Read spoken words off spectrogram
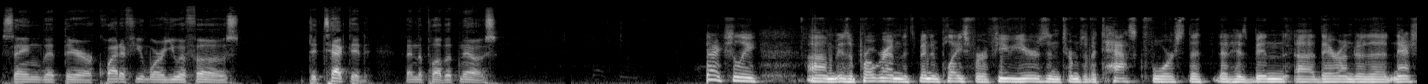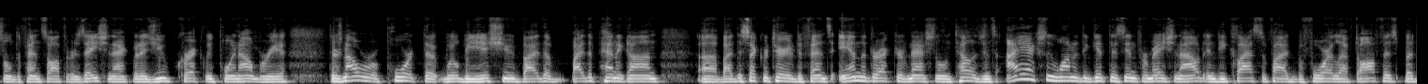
saying that there are quite a few more UFOs detected than the public knows. Actually, um, is a program that's been in place for a few years in terms of a task force that, that has been uh, there under the National Defense Authorization Act. But as you correctly point out, Maria, there's now a report that will be issued by the by the Pentagon, uh, by the Secretary of Defense, and the Director of National Intelligence. I actually wanted to get this information out and declassified before I left office, but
